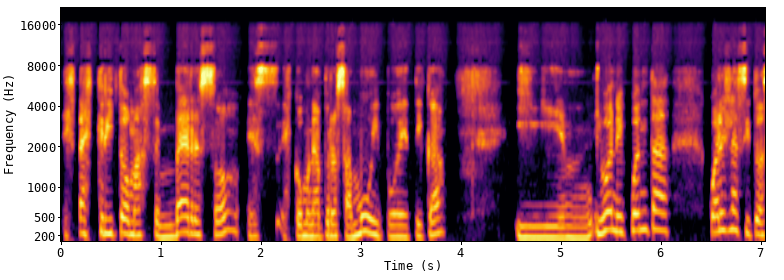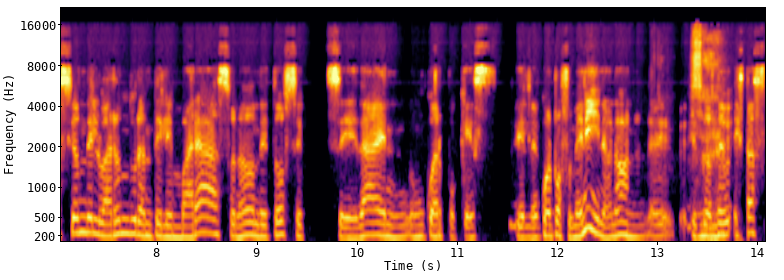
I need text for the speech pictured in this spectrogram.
está escrito más en verso, es, es como una prosa muy poética. Y, mm, y bueno, y cuenta cuál es la situación del varón durante el embarazo, ¿no? Donde todo se, se da en un cuerpo que es el, el cuerpo femenino, ¿no? En Sí. donde estás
